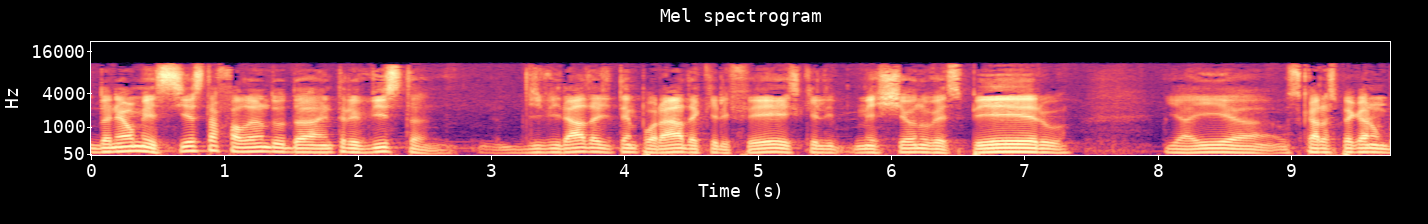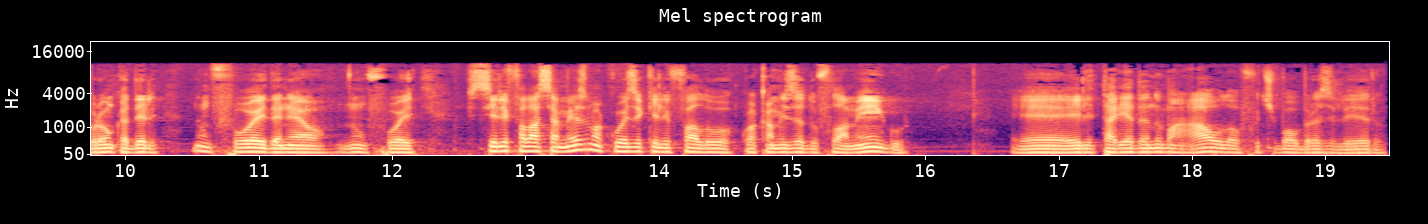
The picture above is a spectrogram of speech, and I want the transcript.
o Daniel Messias está falando da entrevista de virada de temporada que ele fez, que ele mexeu no vespeiro e aí uh, os caras pegaram bronca dele. Não foi, Daniel, não foi. Se ele falasse a mesma coisa que ele falou com a camisa do Flamengo, é, ele estaria dando uma aula ao futebol brasileiro.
